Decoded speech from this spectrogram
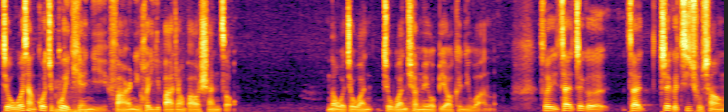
就我想过去跪舔你，反而你会一巴掌把我扇走，那我就完就完全没有必要跟你玩了。所以在这个在这个基础上，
